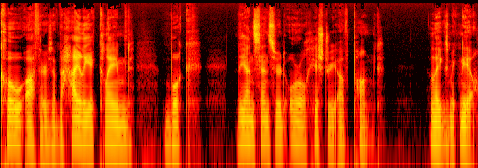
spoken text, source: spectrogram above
co authors of the highly acclaimed book, The Uncensored Oral History of Punk, Legs McNeil.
